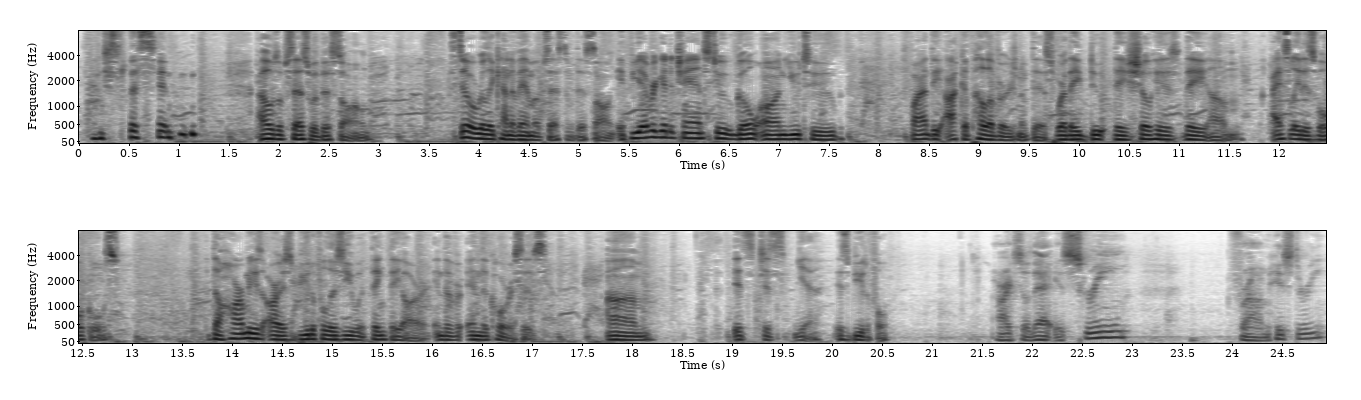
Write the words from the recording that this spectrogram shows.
and just listen. I was obsessed with this song. Still really kind of am obsessed with this song. If you ever get a chance to go on YouTube, find the acapella version of this where they do, they show his, they, um, isolate his vocals. The harmonies are as beautiful as you would think they are in the, in the choruses. Um, it's just yeah, it's beautiful. All right, so that is Scream from History.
